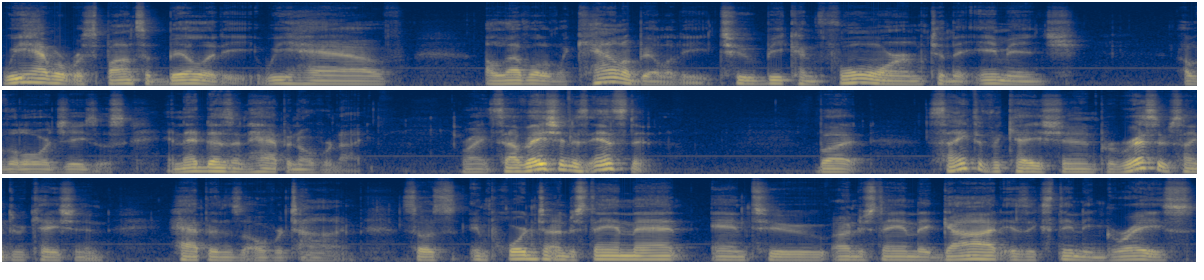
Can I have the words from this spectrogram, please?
we have a responsibility, we have a level of accountability to be conformed to the image of the Lord Jesus. And that doesn't happen overnight, right? Salvation is instant, but sanctification, progressive sanctification, happens over time. So it's important to understand that and to understand that God is extending grace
